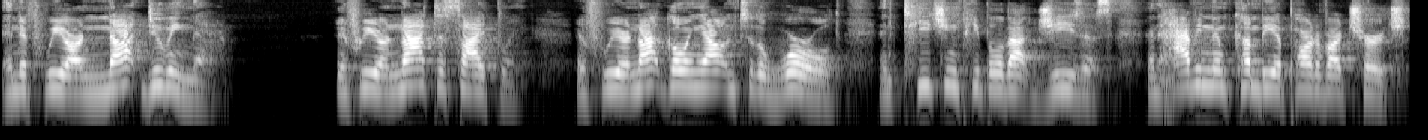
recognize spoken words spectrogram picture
And if we are not doing that, if we are not discipling, if we are not going out into the world and teaching people about Jesus and having them come be a part of our church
